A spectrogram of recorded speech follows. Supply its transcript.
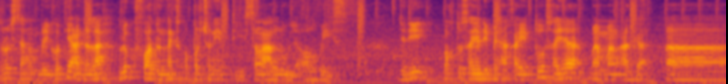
Terus yang berikutnya adalah look for the next opportunity. Selalu ya always jadi waktu saya di PHK itu saya memang agak uh,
